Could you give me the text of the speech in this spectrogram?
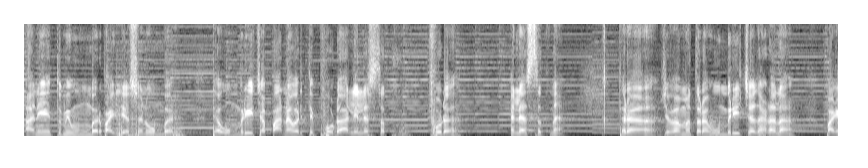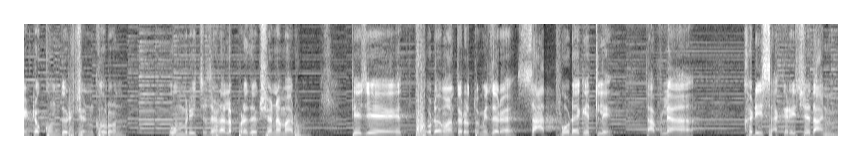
आणि तुम्ही उंबर पाहिली असेल उंबर त्या उंबरीच्या पानावर ते फोडं आलेले असतात. फोडं आले असतात ना? तर जेव्हा मात्र उंबरीच्या झाडाला पाणी टाकून दर्शन करून उंबरीच्या झाडाला प्रदक्षिणा मारून ते जे फोडं मात्र तुम्ही जर सात फोडं घेतले तर आपल्या खडी साखरेचे दाणे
